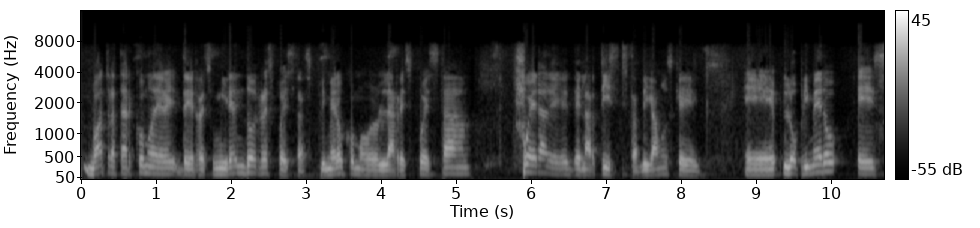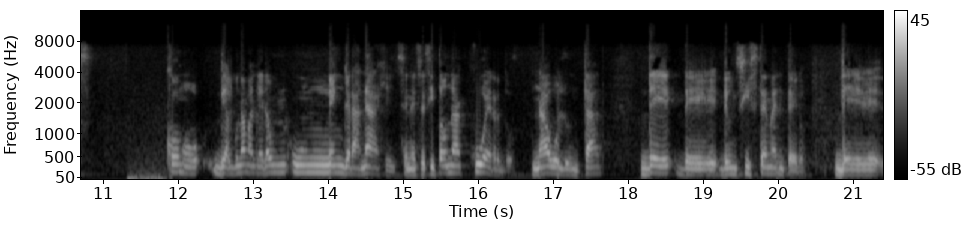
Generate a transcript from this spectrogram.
voy a tratar como de, resumir en dos respuestas. Primero, como la respuesta fuera del artista, digamos que eh, lo primero es como de alguna manera un, engranaje, se necesita un acuerdo, una voluntad de, un sistema entero, de,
